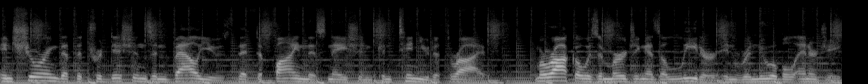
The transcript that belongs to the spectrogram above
ensuring that the traditions and values that define this nation continue to thrive. Morocco is emerging as a leader in renewable energy,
